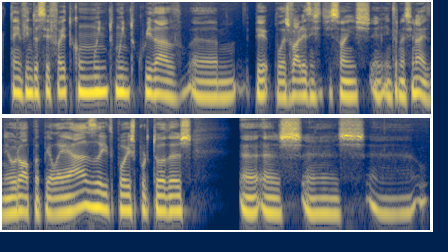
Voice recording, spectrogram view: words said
que tem vindo a ser feito com muito, muito cuidado um, pelas várias instituições internacionais. Na Europa, pela EASA e depois por todas uh, as, as, uh,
